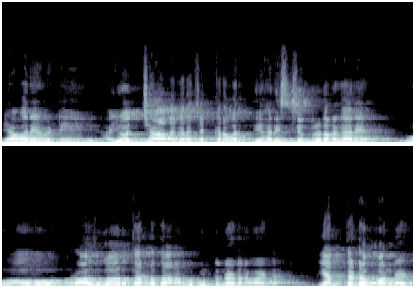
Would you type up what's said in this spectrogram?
ఎవరేమిటి? అయోధ్యానగర చక్రవర్తి హరిశ్చంద్రుడు అనగానే ఓహో రాజుగారు తనను తాను అమ్ముకుంటున్నాడు అనమాట ఎంత డబ్బు అన్నాడు.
